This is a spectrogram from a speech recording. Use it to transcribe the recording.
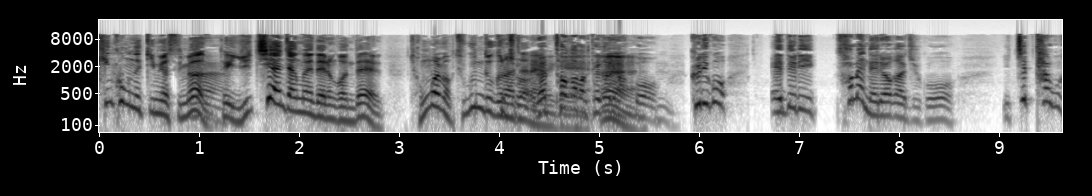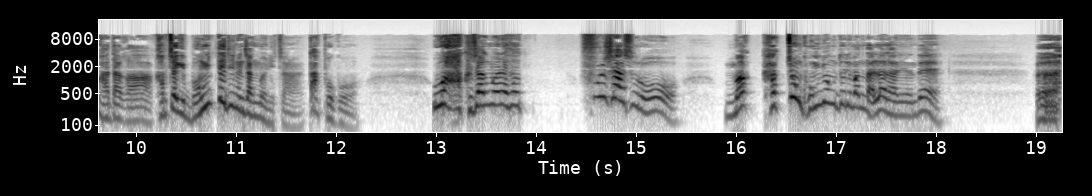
킹콩 느낌이었으면 네. 되게 유치한 장면이 되는 건데 정말 막 두근두근 그쵸. 하잖아요. 랩터가 이게. 막 대가리 네. 갖고 그리고 애들이 섬에 내려가지고 이 집 타고 가다가 갑자기 멍 때리는 장면 있잖아. 딱 보고 우와 그 장면에서 풀샷으로 막 각종 공룡들이 막 날아다니는데 으아,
